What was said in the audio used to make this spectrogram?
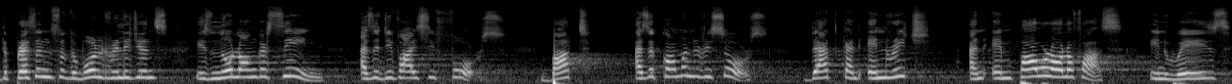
the presence of the world religions is no longer seen as a divisive force, but as a common resource that can enrich and empower all of us in ways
